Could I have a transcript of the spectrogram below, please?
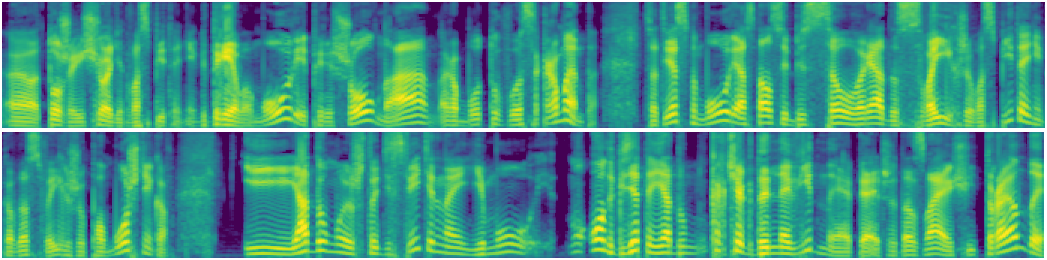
э, тоже еще один воспитанник древа Моури, перешел на работу в Сакраменто. Соответственно, Моури остался без целого ряда своих же воспитанников, да, своих же помощников, и я думаю, что действительно ему, ну, он где-то, я думаю, как человек дальновидный, опять же, да, знающий тренды,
